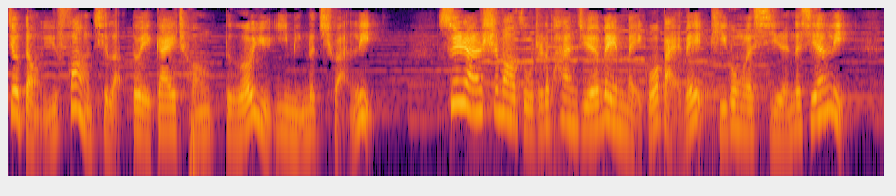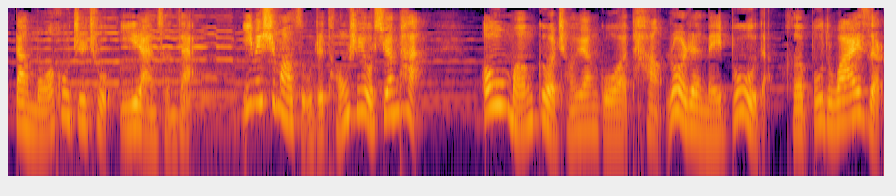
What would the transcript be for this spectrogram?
就等于放弃了对该城德语译名的权利。虽然世贸组织的判决为美国百威提供了喜人的先例，但模糊之处依然存在，因为世贸组织同时又宣判，欧盟各成员国倘若认为 Bud 和 Budweiser。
